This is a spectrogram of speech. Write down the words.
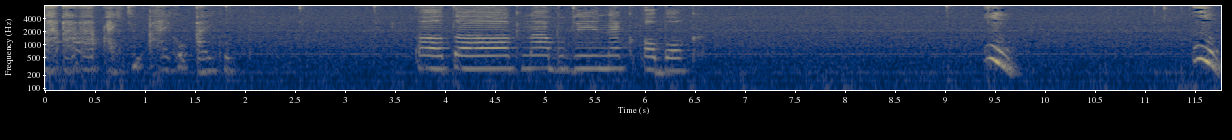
a, IQ, IQ, IQ. O tak, na budynek obok. U! U!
